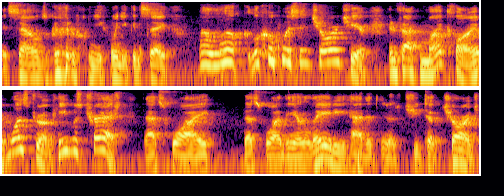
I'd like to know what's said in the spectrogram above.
It sounds good when you when you can say, "Well, look, look who was in charge here." In fact, my client was drunk. He was trashed. That's why that's why the young lady had it. You know, she took charge.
